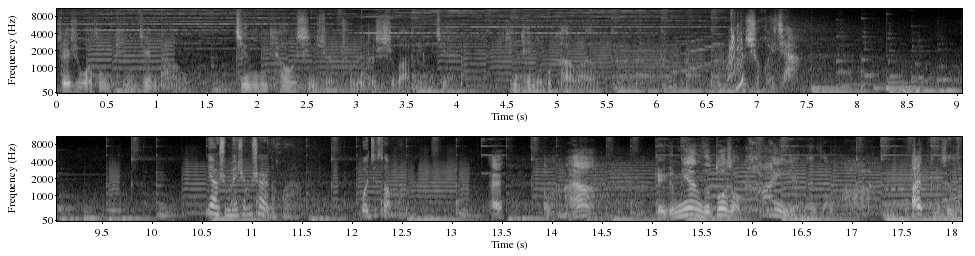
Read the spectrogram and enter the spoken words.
这是我从品鉴堂精挑细选出来的十把名剑。今天你不看完，不许回家。要是没什么事儿的话，我就走了。哎，干嘛呀？给个面子，多少看一眼再走啊！哎，仙子，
